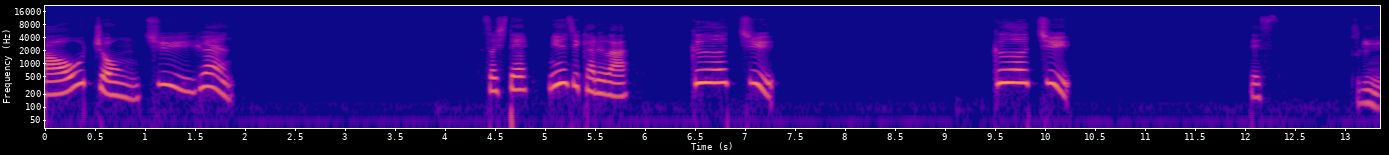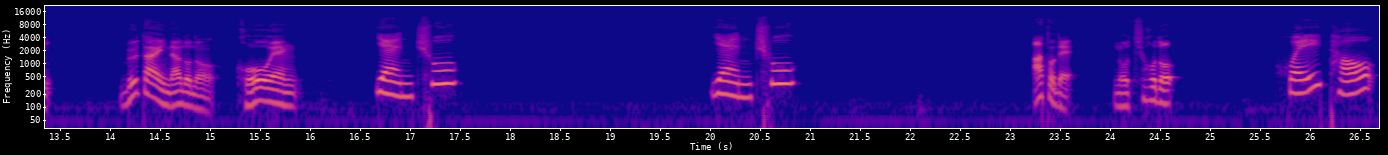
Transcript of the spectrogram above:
宝冢劇院そしてミュージカルは歌劇歌劇です。次に舞台などの公演。演出。演出。後で後ほど。回頭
